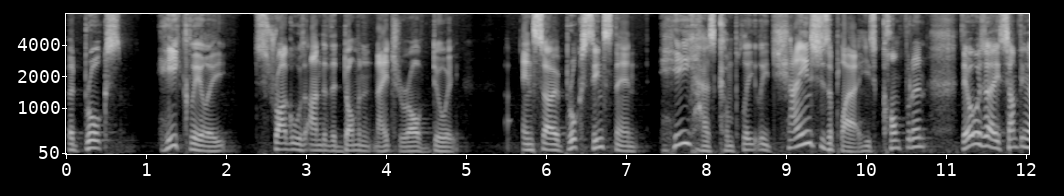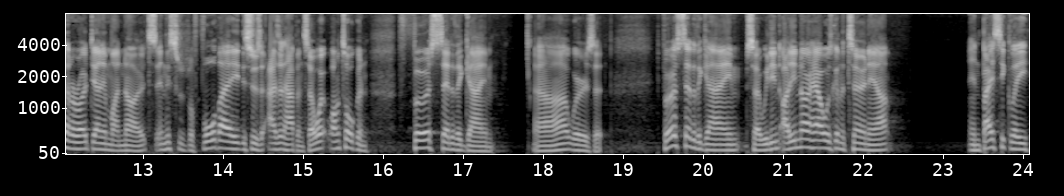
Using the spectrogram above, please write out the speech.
but Brooks, he clearly struggles under the dominant nature of Doueihi. And so Brooks, since then, he has completely changed as a player. He's confident. There was a something that I wrote down in my notes, and this was before they. This was as it happened. So I'm talking first set of the game. Uh, where is it? First set of the game. So we didn't. I didn't know how it was going to turn out, and basically,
